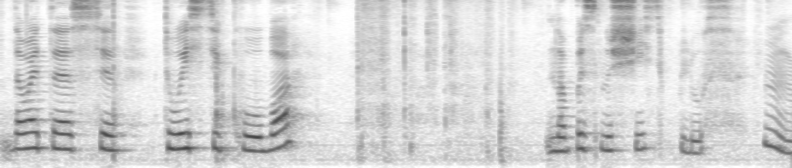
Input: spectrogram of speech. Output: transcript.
Давайте з Twisty Куба. Написано 6 Хм.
